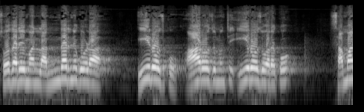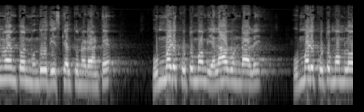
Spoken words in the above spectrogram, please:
సోదరీమణులందరినీ కూడా ఈ రోజుకు ఆ రోజు నుంచి ఈ రోజు వరకు సమన్వయంతో ముందుకు తీసుకెళ్తున్నాడు అంటే ఉమ్మడి కుటుంబం ఎలా ఉండాలి? ఉమ్మడి కుటుంబంలో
